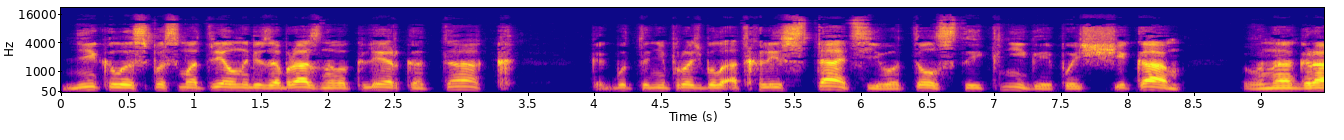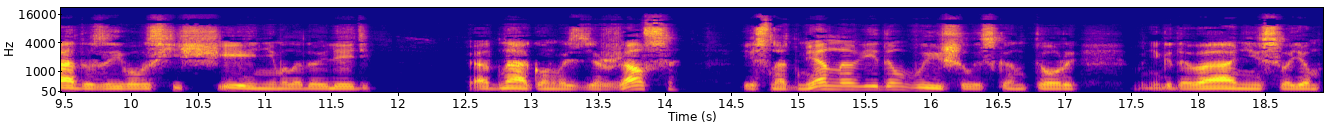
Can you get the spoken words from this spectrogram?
Николас посмотрел на безобразного клерка так, как будто не прочь было отхлестать его толстой книгой по щекам в награду за его восхищение молодой леди. Однако он воздержался и с надменным видом вышел из конторы в негодовании своем,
